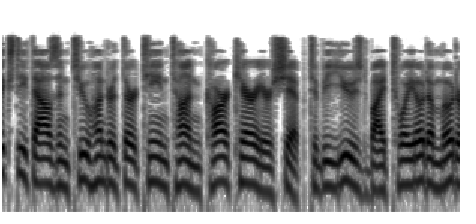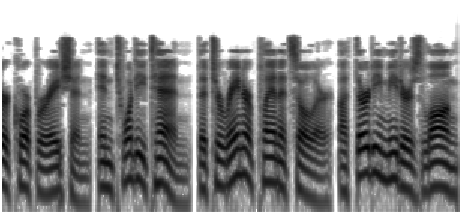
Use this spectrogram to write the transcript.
60,213-ton car carrier ship to be used by Toyota Motor Corporation. In 2010, the Tûranor PlanetSolar, a 30 meters long,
